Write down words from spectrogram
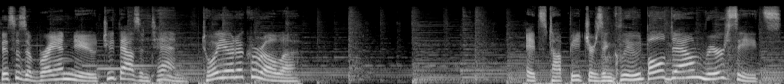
This is a brand new 2010 Toyota Corolla. Its top features include fold-down rear seats,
